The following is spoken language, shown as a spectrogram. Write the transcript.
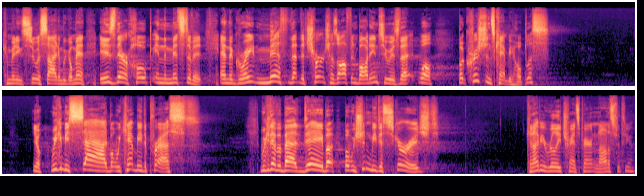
committing suicide. And we go, man, is there hope in the midst of it? And the great myth that the church has often bought into is that, well, but Christians can't be hopeless. You know, we can be sad, but we can't be depressed. We can have a bad day, but, but we shouldn't be discouraged. Can I be really transparent and honest with you?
